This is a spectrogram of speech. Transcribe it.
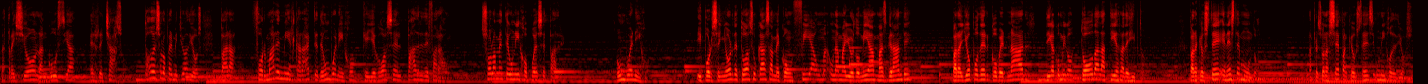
la traición, la angustia, el rechazo. Todo eso lo permitió a Dios para formar en mí el carácter de un buen hijo que llegó a ser el padre de Faraón. Solamente un hijo puede ser padre un buen hijo. Y por Señor de toda su casa me confía una, mayordomía más grande para yo poder gobernar, diga conmigo, toda la tierra de Egipto. Para que usted en este mundo, las personas sepan que usted es un hijo de Dios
